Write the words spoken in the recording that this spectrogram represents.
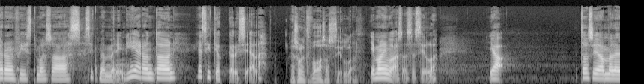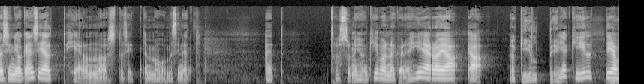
Iron Fist massage, sitten mä menin hierontaan, ja sitten Jokke oli siellä. Ja sä olit Vaasassa silloin. Ja mä olin Vaasassa silloin. Ja tosiaan mä löysin Joken sieltä hieronnasta sitten. Mä huomasin, että, että tuossa on ihan kivan näköinen hieroja, ja Ja kiltti. ja kiltti ja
